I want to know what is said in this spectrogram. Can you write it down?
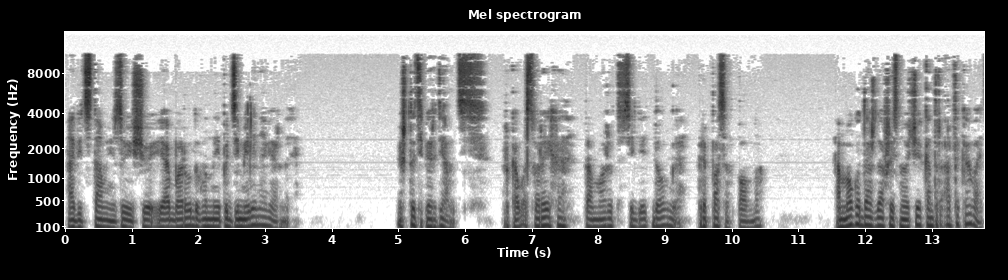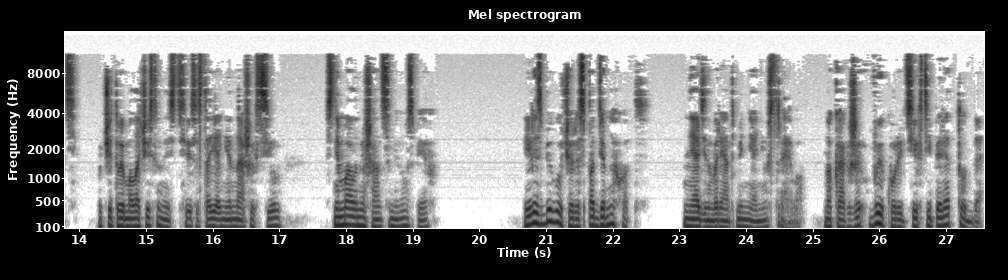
А ведь там внизу еще и оборудованные подземелья, наверное. И что теперь делать? Руководство Рейха там может сидеть долго, припасов полно. А могут, дождавшись ночи, контратаковать учитывая малочисленность и состояние наших сил, с немалыми шансами на успех. Или сбегу через подземный ход. Ни один вариант меня не устраивал. Но как же выкурить их теперь оттуда?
